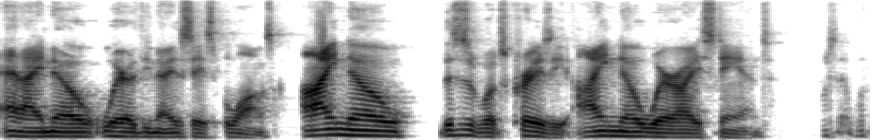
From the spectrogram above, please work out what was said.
and I know where the United States belongs. I know this is what's crazy. I know where I stand. What,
